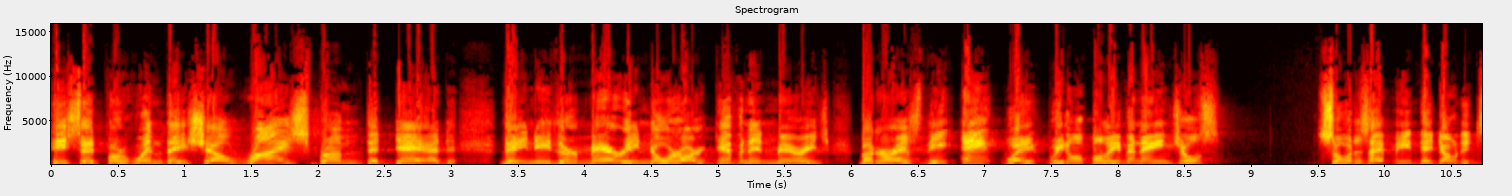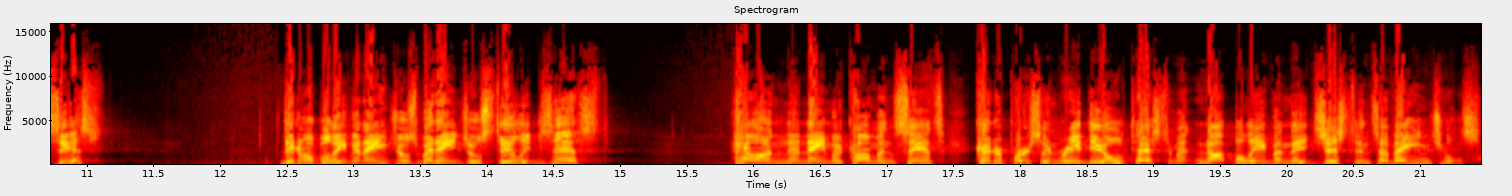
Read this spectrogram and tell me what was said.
He said, For when they shall rise from the dead, they neither marry nor are given in marriage, but are as the, ain't. wait, we don't believe in angels? So what does that mean? They don't exist? They don't believe in angels, but angels still exist. How, in the name of common sense, could a person read the Old Testament and not believe in the existence of angels?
